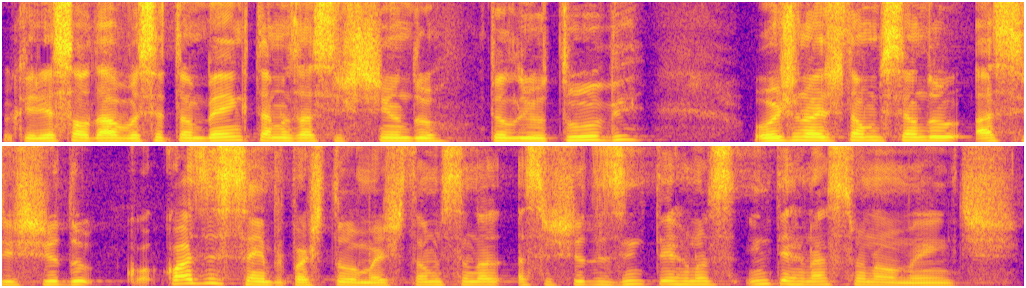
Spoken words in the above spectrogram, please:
Eu queria saudar você também que está nos assistindo pelo YouTube. Hoje nós estamos sendo assistidos, quase sempre, pastor, mas estamos sendo assistidos interna internacionalmente.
